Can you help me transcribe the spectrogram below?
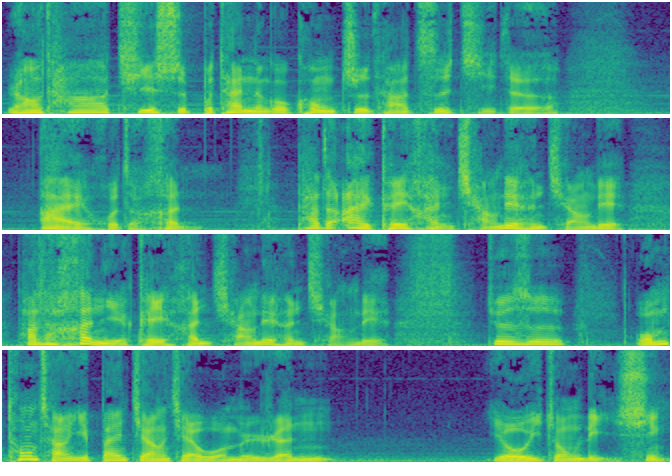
然后他其实不太能够控制他自己的爱或者恨，他的爱可以很强烈很强烈，他的恨也可以很强烈很强烈。就是我们通常一般讲起来，我们人有一种理性，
